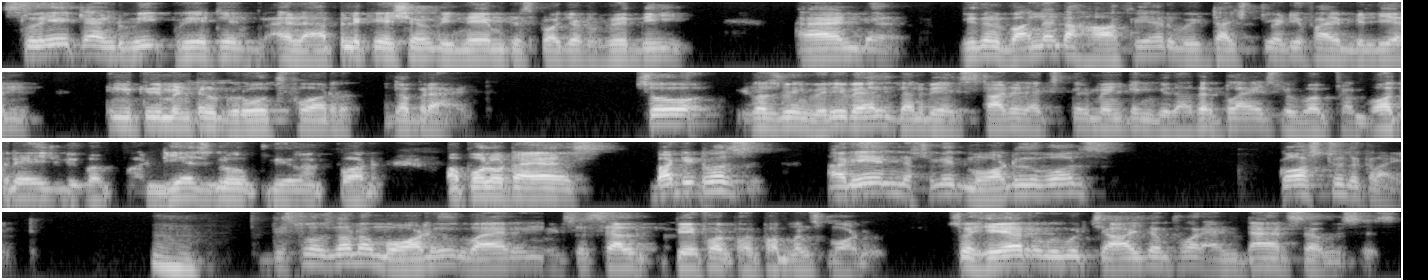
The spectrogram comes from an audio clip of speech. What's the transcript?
slate and we created an application. We named this project Riddhi. And within one and a half year, we touched 25 million incremental growth for the brand. So it was doing very well. Then we started experimenting with other clients. We worked for Godrej, we worked for DS Group, we worked for Apollo Tyres. But it was, again, Sumit, model was cost to the client. Mm-hmm. This was not a model wherein it's a self pay for performance model. So here we would charge them for entire services,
